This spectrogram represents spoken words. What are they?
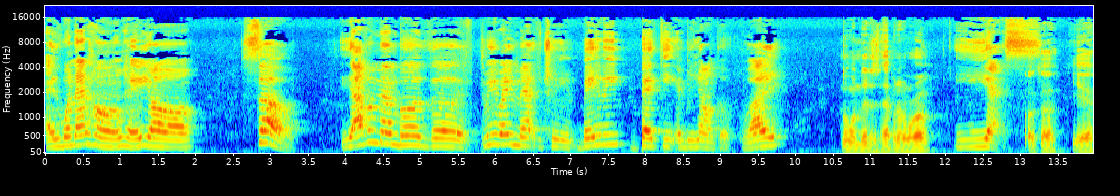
Everyone at home, hey y'all. So, y'all remember the three way match between Bayley, Becky, and Bianca, right? The one that just happened on Raw? Yes. Okay, yeah.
